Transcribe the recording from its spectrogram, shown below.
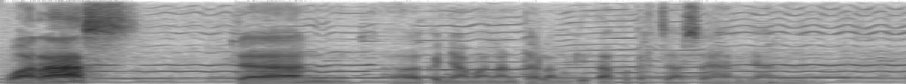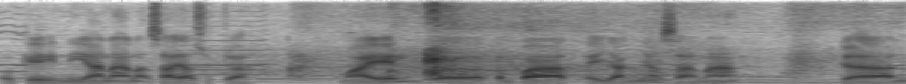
waras dan uh, kenyamanan dalam kita bekerja sehari-hari. Oke ini anak-anak saya sudah main ke tempat eyangnya sana dan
